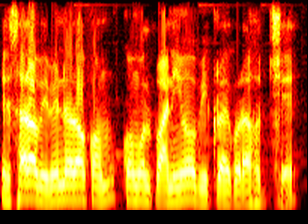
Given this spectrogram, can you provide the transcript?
এছাড়াও বিভিন্ন রকম কোমল পানীয়ও বিক্রয় করা হচ্ছে।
